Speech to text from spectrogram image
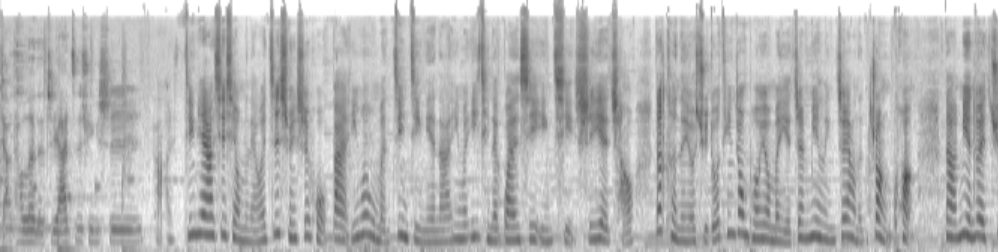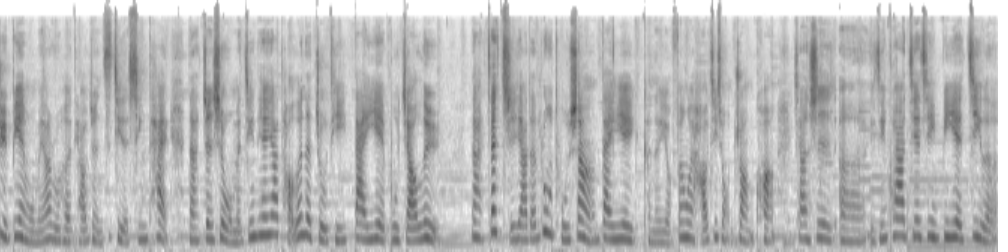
贾陶乐的职涯咨询师。好，今天要谢谢我们两位咨询师伙伴，因为我们近几年呢，因为疫情的关系引起失业潮，那可能有许多听众朋友们也正面临这样的状况。那面对巨变，我们要如何调整自己的心态？那正是我们今天要讨论的主题：待业不焦虑。那在职涯的路途上，待业可能有分为好几种状况，像是呃已经快要接近毕业季了，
